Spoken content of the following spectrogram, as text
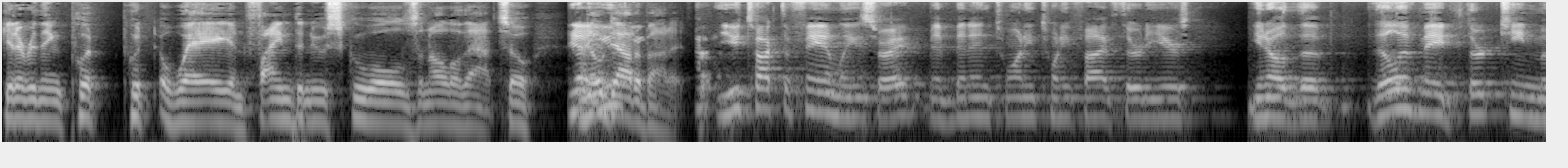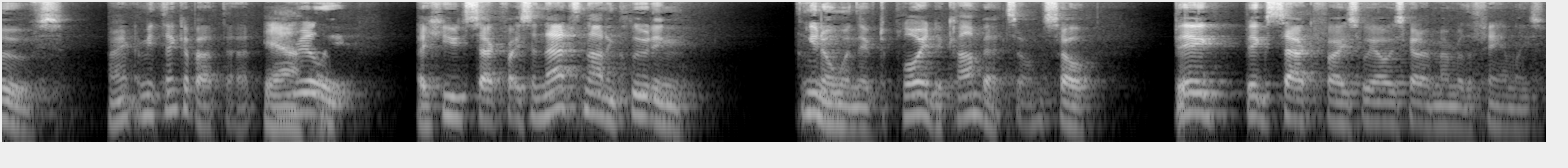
get everything put, put away and find the new schools and all of that. So yeah, no you, doubt about it. You talk to families, right? Have been in 20, 25, 30 years. You know, the, they'll have made 13 moves, right? I mean, think about that. Yeah. Really a huge sacrifice. And that's not including, you know, when they've deployed to combat zones. So big, big sacrifice. We always got to remember the families.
